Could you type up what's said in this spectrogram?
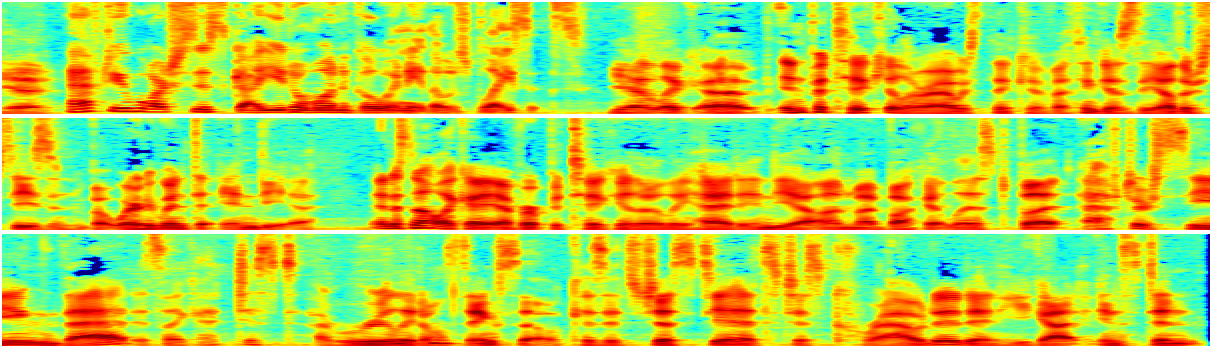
Yeah. After you watch this guy, you don't want to go any of those places. Yeah, like uh, in particular, I always think of, I think as the other season, but where he went to India. And it's not like I ever particularly had India on my bucket list, but after seeing that, it's like, I just, I really don't think so. Because it's just, yeah, it's just crowded and he got instant,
